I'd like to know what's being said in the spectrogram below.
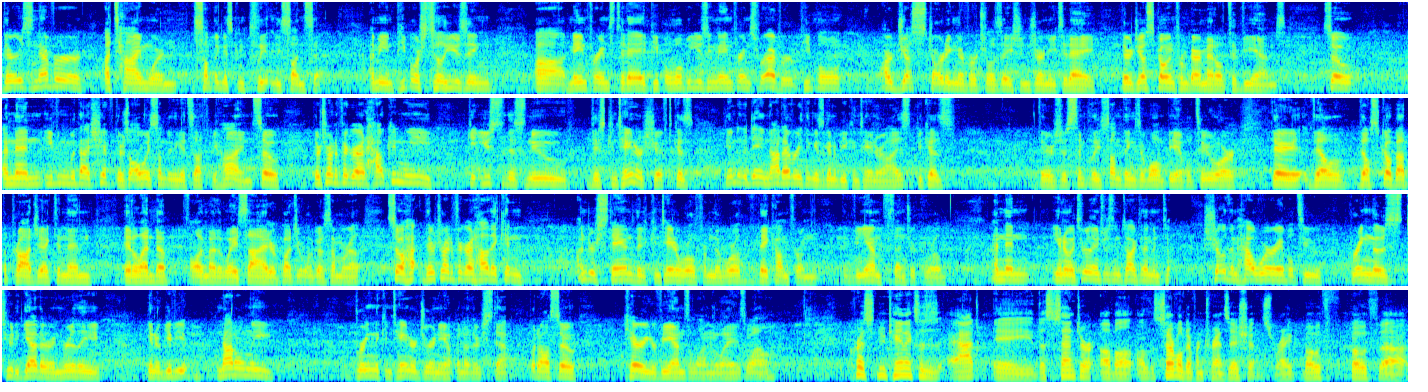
there is never a time when something is completely sunset. I mean, people are still using uh, mainframes today, people will be using mainframes forever. People are just starting their virtualization journey today. They're just going from bare metal to VMs. So, and then even with that shift, there's always something that gets left behind. So they're trying to figure out how can we get used to this new, this container shift, because at the end of the day, not everything is going to be containerized, because there's just simply some things that won't be able to, or they, they'll, they'll scope out the project and then it'll end up falling by the wayside or budget will go somewhere else. So they're trying to figure out how they can understand the container world from the world they come from, the VM-centric world. And then, you know, it's really interesting to talk to them and show them how we're able to bring those two together and really, you know, give you, not only bring the container journey up another step, but also carry your VMs along the way as well. Chris, Nutanix is at a, the center of, a, of several different transitions, right? Both, both uh,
